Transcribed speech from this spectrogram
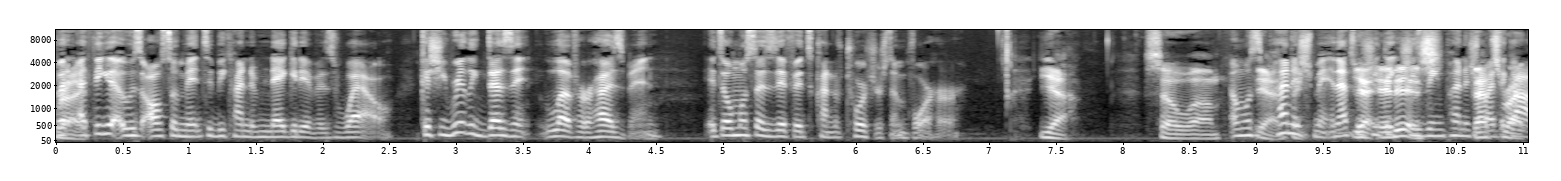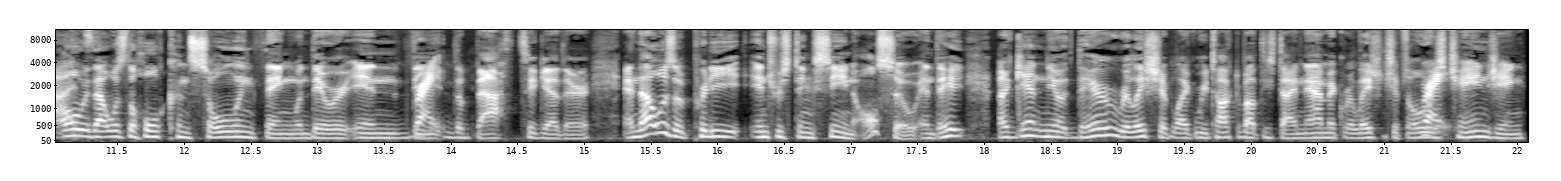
But Right. I think that was also meant to be kind of negative as well, because she really doesn't love her husband. It's almost as if it's kind of torturesome for her. yeah So um, Almost yeah, punishment, and that's what she it thinks she's being punished by the right. gods. Oh, that was the whole consoling thing when they were in the Right. the bath together, and that was a pretty interesting scene also. And they again, you know, their relationship, like we talked about, these dynamic relationships always Right. changing,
